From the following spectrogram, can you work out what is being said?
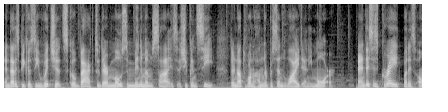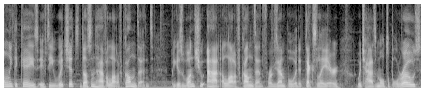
and that is because the widgets go back to their most minimum size, as you can see. They're not 100% wide anymore. And this is great, but it's only the case if the widget doesn't have a lot of content. Because once you add a lot of content, for example with a text layer, which has multiple rows,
